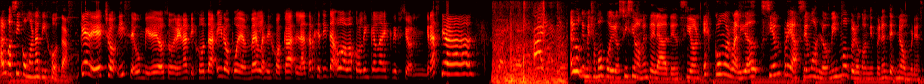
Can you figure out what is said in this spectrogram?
Algo así como Nati J. Que de hecho hice un video sobre Nati J y lo pueden ver, les dejo acá la tarjetita o abajo el link en la descripción. ¡Gracias! Algo que me llamó poderosísimamente la atención es cómo en realidad siempre hacemos lo mismo pero con diferentes nombres.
